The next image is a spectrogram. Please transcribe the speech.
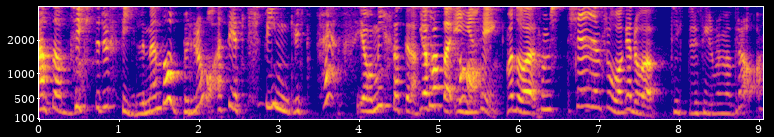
Alltså, tyckte du filmen var bra? Att det är ett kvinnligt test? Jag har missat det där Jag fattar totalt. ingenting. Vadå, som tjejen frågar då, tyckte du filmen var bra?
